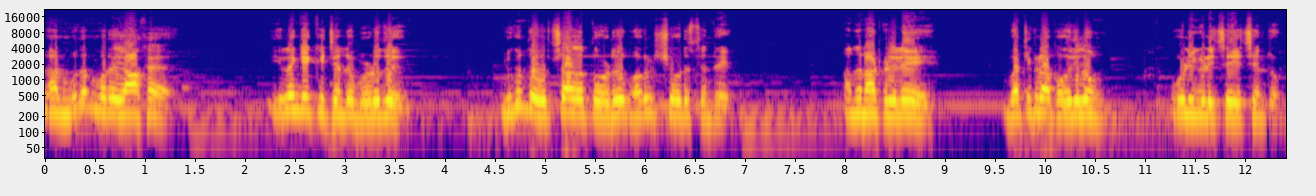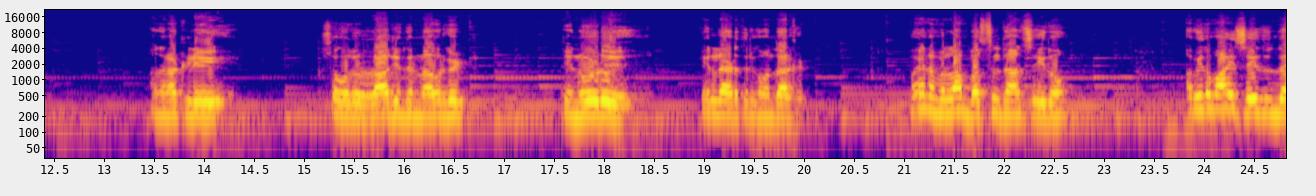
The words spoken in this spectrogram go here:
நான் முதன்முறையாக இலங்கைக்கு சென்ற பொழுது மிகுந்த உற்சாகத்தோடு மகிழ்ச்சியோடு சென்றேன். அந்த நாட்களிலே பட்டிகுலா பகுதியிலும் ஊழியங்களை செய்ய சென்றோம். அந்த நாட்டிலே சகோதரர் ராஜேந்திரன் அவர்கள் என்னோடு எல்லா இடத்திற்கும் வந்தார்கள். பயணமெல்லாம் பஸ்ஸில் தான் செய்தோம். அமிதமாய் செய்திருந்த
